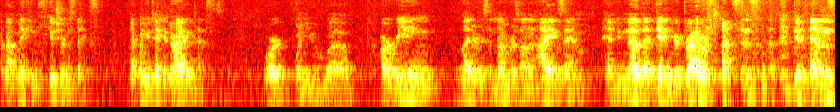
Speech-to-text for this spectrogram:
about making future mistakes, like when you take a driving test, or when you uh, are reading letters and numbers on an eye exam, and you know that getting your driver's license depends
